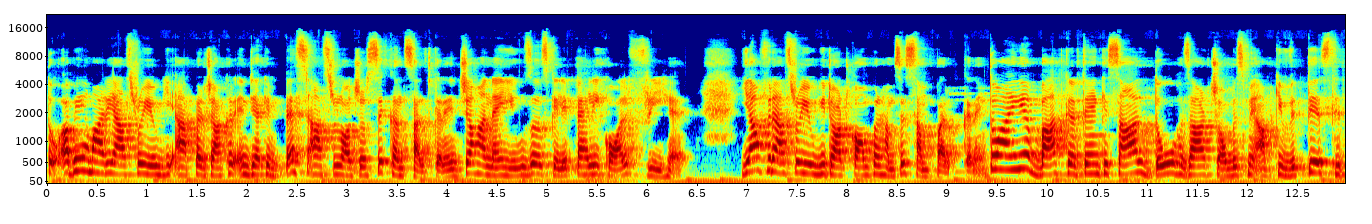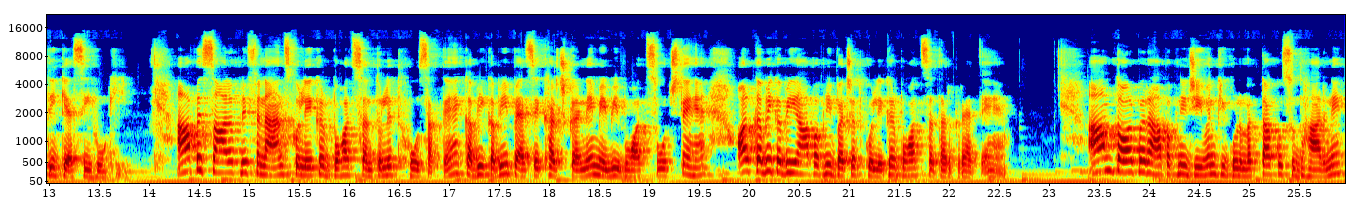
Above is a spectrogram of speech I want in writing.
तो अभी हमारी एस्ट्रो योगी ऐप पर जाकर इंडिया के बेस्ट एस्ट्रोलॉजर से कंसल्ट करें, जहाँ नए यूज़र्स के लिए पहली कॉल फ्री है। या फिर एस्ट्रोयोगी डॉट कॉम पर हमसे संपर्क करें। तो आइए अब बात करते हैं कि साल 2024 में आपकी वित्तीय स्थिति कैसी होगी। आप इस साल अपने फाइनेंस को लेकर बहुत संतुलित हो सकते हैं। कभी कभी पैसे खर्च करने में भी बहुत सोचते हैं और कभी कभी आप अपनी बचत को लेकर बहुत सतर्क रहते हैं। आमतौर पर आप अपने जीवन की गुणवत्ता को सुधारने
